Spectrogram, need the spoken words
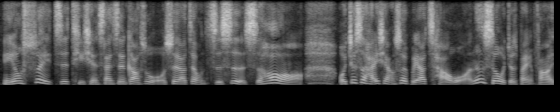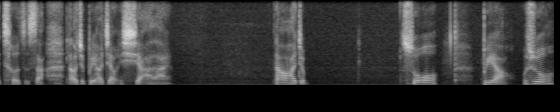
你用睡姿提前三声告诉我，我睡到这种姿势的时候哦，我就是还想睡，不要吵我。那时候我就是把你放在车子上，然后就不要叫你下来。然后他就说不要，我说。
